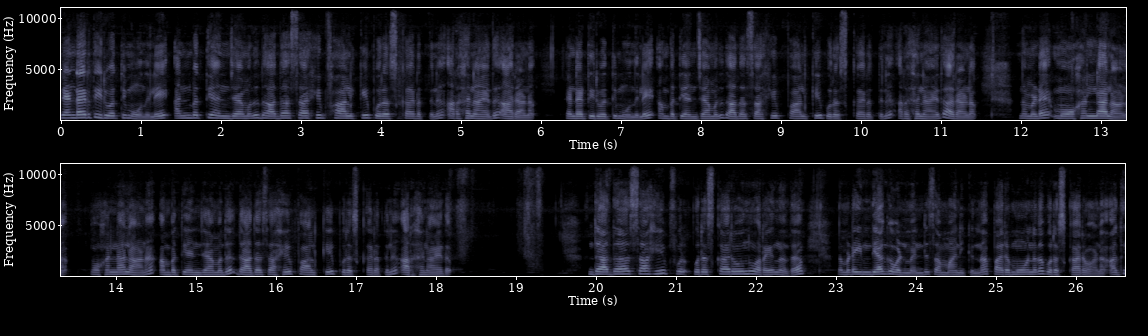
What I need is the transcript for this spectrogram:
രണ്ടായിരത്തി ഇരുപത്തി മൂന്നിലെ അൻപത്തി അഞ്ചാമത് ദാദാസാഹിബ് ഫാൽക്കെ പുരസ്കാരത്തിന് അർഹനായത് ആരാണ്? രണ്ടായിരത്തി ഇരുപത്തി മൂന്നിലെ അമ്പത്തി അഞ്ചാമത് ദാദാസാഹിബ് ഫാൽക്കെ പുരസ്കാരത്തിന് അർഹനായത് ആരാണ്? നമ്മുടെ മോഹൻലാലാണ്. മോഹൻലാലാണ് അമ്പത്തി അഞ്ചാമത് ദാദാസാഹിബ് ഫാൽക്കെ പുരസ്കാരത്തിന് അർഹനായത്. ദാദാസാഹിബ് പുരസ്കാരം എന്ന് പറയുന്നത് നമ്മുടെ ഇന്ത്യ ഗവൺമെന്റ് സമ്മാനിക്കുന്ന പരമോന്നത പുരസ്കാരമാണ്. അത്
